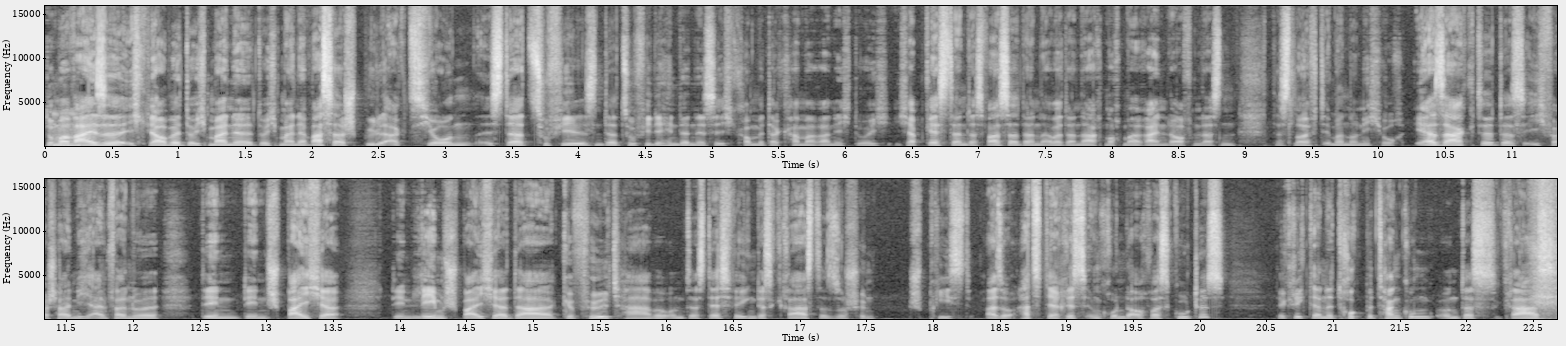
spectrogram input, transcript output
Dummerweise, ich glaube, durch meine, durch meine Wasserspülaktion ist da zu viel, sind da zu viele Hindernisse. Ich komme mit der Kamera nicht durch. Ich habe gestern das Wasser dann aber danach nochmal reinlaufen lassen. Das läuft immer noch nicht hoch. Er sagte, dass ich wahrscheinlich einfach nur den, den Speicher, den Lehmspeicher da gefüllt habe und dass deswegen das Gras da so schön sprießt. Also hat der Riss im Grunde auch was Gutes. Der kriegt da eine Druckbetankung und das Gras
